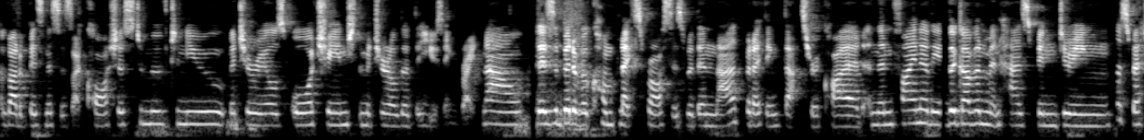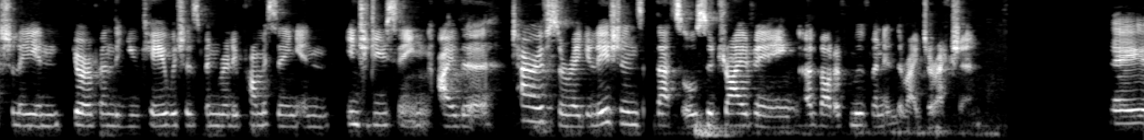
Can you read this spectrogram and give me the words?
a lot of businesses are cautious to move to new materials or change the material that they're using right now. There's a bit of a complex process within that, but I think that's required. And then finally, the government has been doing, especially in Europe and the UK, which has been really promising in introducing either tariffs or regulations. That's also driving a lot of movement in the right direction. So,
